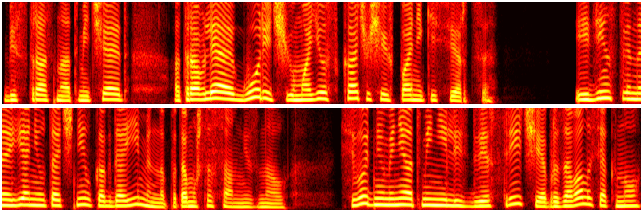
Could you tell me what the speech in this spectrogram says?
Бесстрастно отмечает, отравляя горечью моё скачущее в панике сердце. Единственное, я не уточнил, когда именно, потому что сам не знал. Сегодня у меня отменились две встречи, и образовалось окно.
